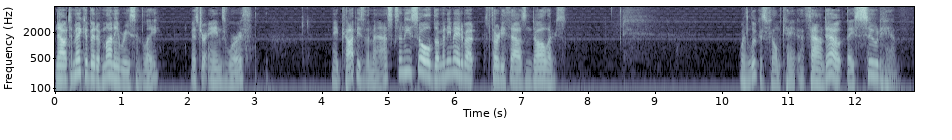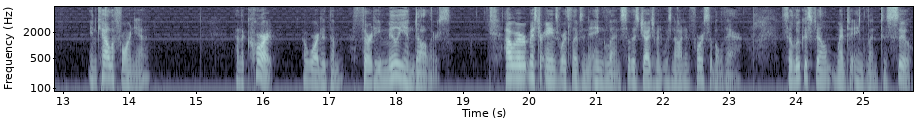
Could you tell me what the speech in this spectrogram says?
Now, to make a bit of money recently, Mr. Ainsworth made copies of the masks and he sold them and he made about $30,000. When Lucasfilm came, uh, found out, they sued him in California and the court awarded them $30 million. However, Mr. Ainsworth lives in England, so this judgment was not enforceable there. So Lucasfilm went to England to sue.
